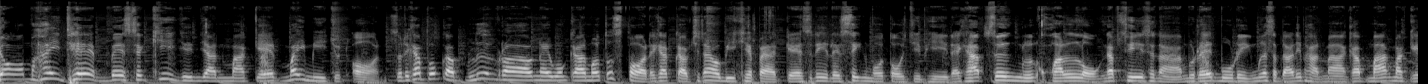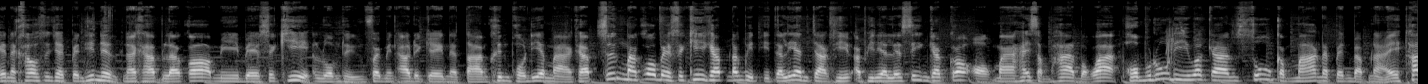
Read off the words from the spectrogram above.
ยอมให้เทพเบสกี้ยืนยันมาเกตไม่มีจุดอ่อน สวัสดีครับ พบกับเรื่องราวในวงการมอเตอร์สปอร์ตนะครับ กับช anel BK8 g a s n y Racing Moto GP นะครับ ซึ่งควันหลงครับที่สนามเรดบูริงเมื่อสัปดาห์ที่ผ่านมาครับ มาร์คมาเกตเข้าเส้นชัยเป็นที่ 1 นะครับ แล้วก็มีเบสกี้รวมถึงเฟมินอัลเดเกนเนี่ยตามขึ้นโพเดียมมาครับ ซึ่งมาโกเบสกี้ครับนักบิดอิตาเลียนจากทีมอ p ิเลียนเลสซิ่งครับก็ออกมาให้สัมภาษณ์บอกว่า ผมรู้ดีว่าการสู้กับมาร์กเนี่ยเป็นแบบไหน ถ้า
